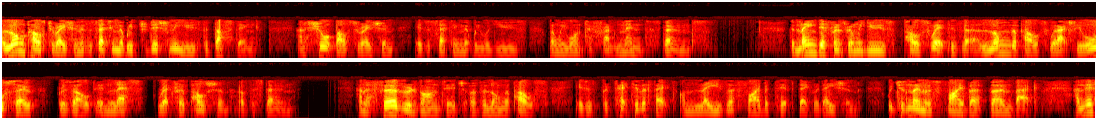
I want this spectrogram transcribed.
A long pulse duration is a setting that we traditionally use for dusting, and a short pulse duration is a setting that we would use when we want to fragment stones. The main difference when we use pulse width is that a longer pulse will actually also result in less retropulsion of the stone. And a further advantage of the longer pulse is its protective effect on laser fiber tip degradation, which is known as fiber burn back. And this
